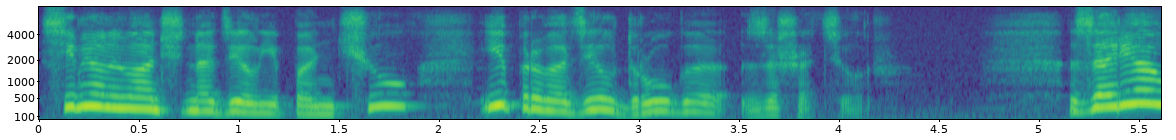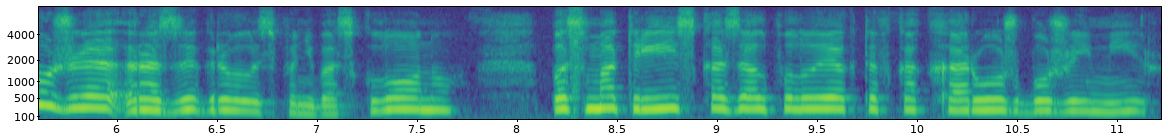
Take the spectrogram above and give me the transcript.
Семен Иванович надел япончу и проводил друга за шатер. Заря уже разыгрывалась по небосклону. «Посмотри», — сказал Полуэктов, — «как хорош Божий мир».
